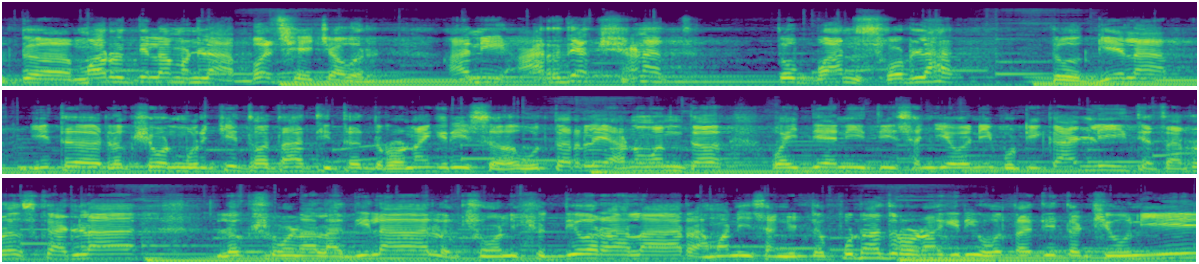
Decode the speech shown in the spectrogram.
द- मारुतीला म्हणला बस ह्याच्यावर. आणि अर्ध्या क्षणात तो बाण सोडला तो गेला. इथं लक्ष्मण मूर्छित होता. तिथं द्रोणागिरीसह उतरले हनुमंत. वैद्यानी ती संजीवनी बुटी काढली त्याचा रस काढला. लक्ष्मणाला दिला लक्ष्मण शुद्धीवर आला. रामाने सांगितलं पुन्हा द्रोणागिरी होता तिथं ठेवून ये.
